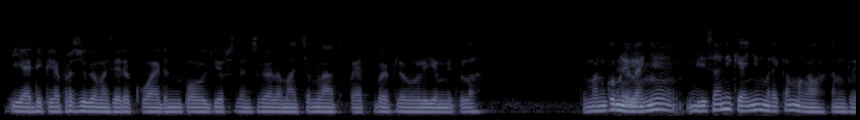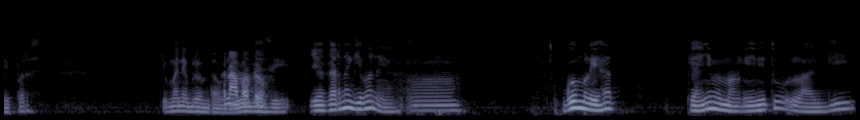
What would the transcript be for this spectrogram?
Iya di Clippers juga masih ada Kawhi dan Paul George dan segala macam lah Pat Beverly William itulah cuman gue hmm. menilainya hmm. bisa nih kayaknya mereka mengalahkan Clippers cuman ya belum tahu Kenapa juga tuh? sih ya karena gimana ya uh, gue melihat kayaknya memang ini tuh lagi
